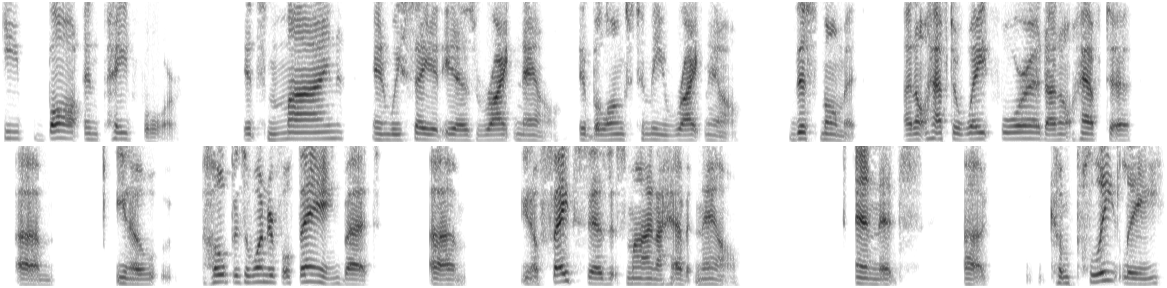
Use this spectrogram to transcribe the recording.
He bought and paid for. It's mine. And we say it is right now. It belongs to me right now, this moment. I don't have to wait for it. I don't have to, um, you know, hope is a wonderful thing, but, um, you know, faith says it's mine. I have it now. And it's, uh, completely,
